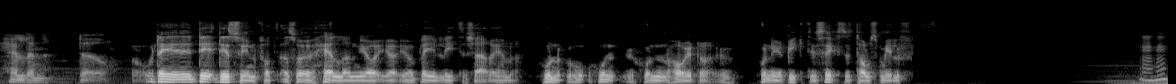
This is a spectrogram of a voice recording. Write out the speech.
Helen dör. Och det, det, det är synd för att alltså Helen, jag, jag, jag blir lite kär i henne. Hon, hon, hon, hon har ju... Hon är en riktig 60-talsmilf. Mhm.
